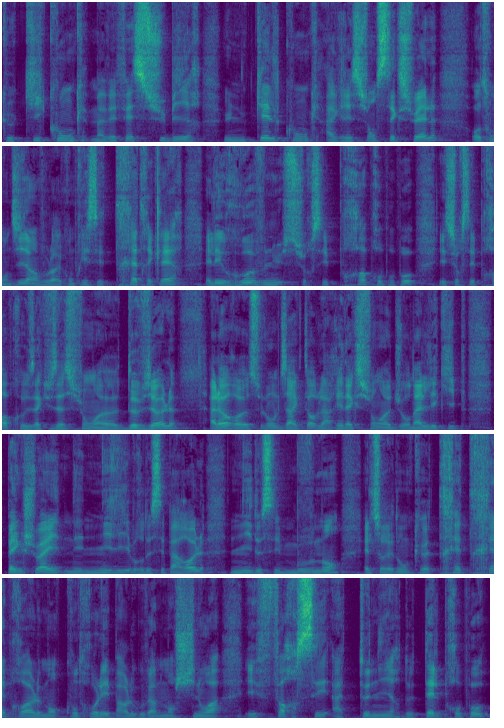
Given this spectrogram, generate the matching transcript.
que quiconque m'avait fait subir une quelconque agression sexuelle. Autrement dit, hein, vous l'aurez compris, c'est très très clair, elle est revenue sur ses propres propos et sur ses propres accusations euh, de viol. Alors, euh, selon le directeur de la rédaction euh, du journal L'équipe, Peng Shuai n'est ni libre de ses paroles ni de ses mouvements. Elle serait donc très très probablement contrôlée par le gouvernement chinois et forcée à tenir de tels propos.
